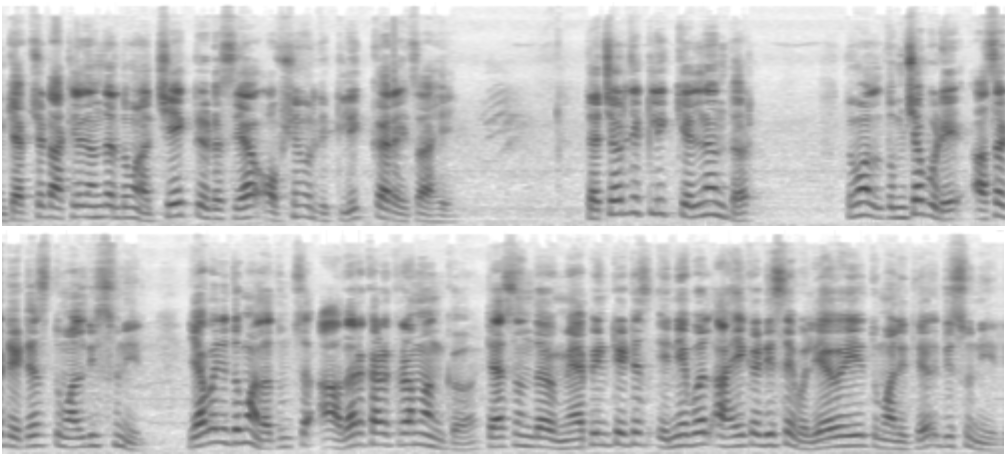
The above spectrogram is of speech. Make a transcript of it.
आणि कॅप्चर टाकल्यानंतर तुम्हाला चेक स्टेटस या ऑप्शनवरती क्लिक करायचं आहे. त्याच्यावरती क्लिक केल्यानंतर तुम्हाला तुमच्यापुढे असा स्टेटस तुम्हाला दिसून येईल. यामध्ये तुम्हाला तुमचं आधार कार्ड क्रमांक त्यासंदर्भ मॅपिंग स्टेटस इनेबल आहे का डिसेबल यावेळी तुम्हाला इथे दिसून येईल.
